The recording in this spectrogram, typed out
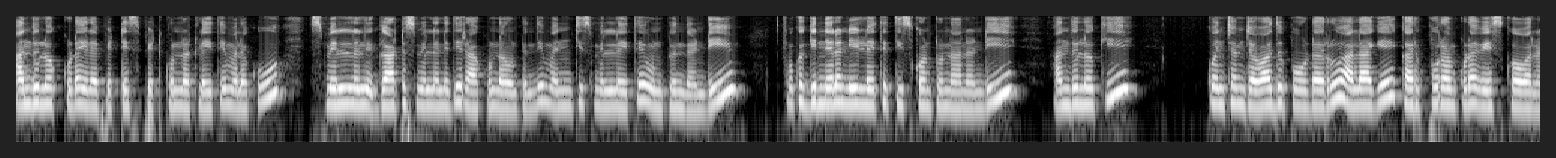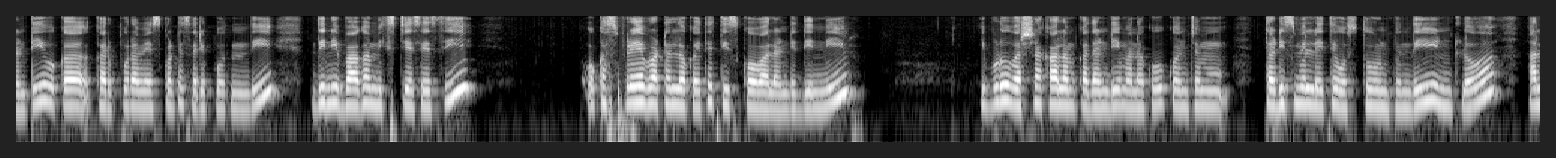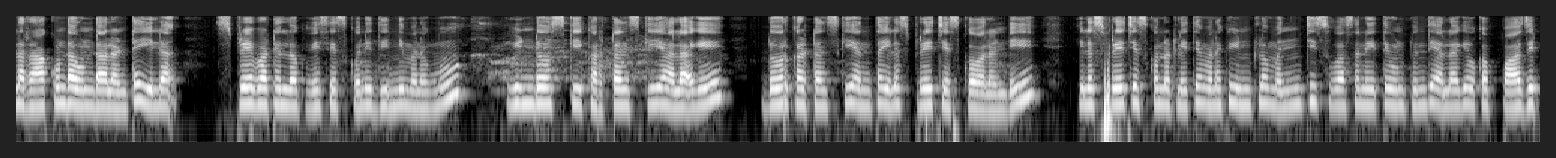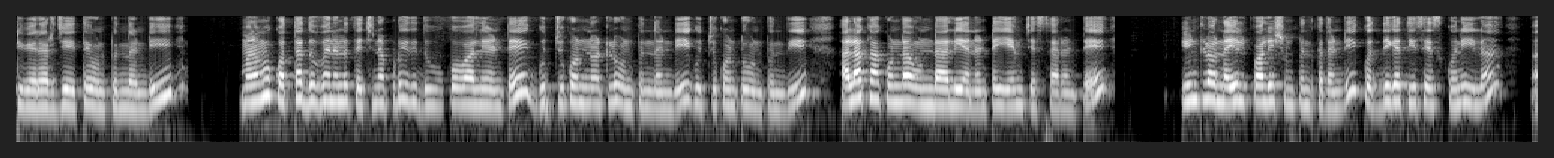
అందులో కూడా ఇలా పెట్టేసి పెట్టుకున్నట్లయితే మనకు స్మెల్ అని ఘాటు స్మెల్ అనేది రాకుండా ఉంటుంది. మంచి స్మెల్ అయితే ఉంటుందండి. ఒక గిన్నెల నీళ్ళు అయితే తీసుకుంటున్నానండి. అందులోకి కొంచెం జవాదు పౌడరు అలాగే కర్పూరం కూడా వేసుకోవాలండి. ఒక కర్పూరం వేసుకుంటే సరిపోతుంది. దీన్ని బాగా మిక్స్ చేసేసి ఒక స్ప్రే బట్టల్లోకి అయితే తీసుకోవాలండి దీన్ని. ఇప్పుడు వర్షాకాలం కదండి మనకు కొంచెం తడి స్మెల్ అయితే వస్తూ ఉంటుంది ఇంట్లో. అలా రాకుండా ఉండాలంటే ఇలా స్ప్రే బాటిల్లోకి వేసేసుకొని దీన్ని మనము విండోస్కి కర్టన్స్కి అలాగే డోర్ కర్టన్స్కి అంతా ఇలా స్ప్రే చేసుకోవాలండి. ఇలా స్ప్రే చేసుకున్నట్లయితే మనకు ఇంట్లో మంచి సువాసన అయితే ఉంటుంది. అలాగే ఒక పాజిటివ్ ఎనర్జీ అయితే ఉంటుందండి. మనము కొత్త దువ్వెనలు తెచ్చినప్పుడు ఇది దువ్వుకోవాలి అంటే గుచ్చుకున్నట్లు ఉంటుందండి. గుచ్చుకుంటూ ఉంటుంది. అలా కాకుండా ఉండాలి అని అంటే ఏం చేస్తారంటే ఇంట్లో నైల్ పాలిష్ ఉంటుంది కదండి కొద్దిగా తీసేసుకొని ఇలా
